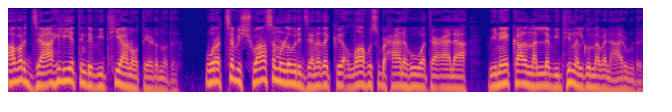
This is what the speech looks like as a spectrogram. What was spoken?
അവർ ജാഹിലിയത്തിന്റെ വിധിയാണോ തേടുന്നത്? ഉറച്ച വിശ്വാസമുള്ള ഒരു ജനതയ്ക്ക് അള്ളാഹുസുബഹാനഹൂവറ്റ ആല വിനേക്കാൾ നല്ല വിധി നൽകുന്നവൻ ആരുണ്ട്?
